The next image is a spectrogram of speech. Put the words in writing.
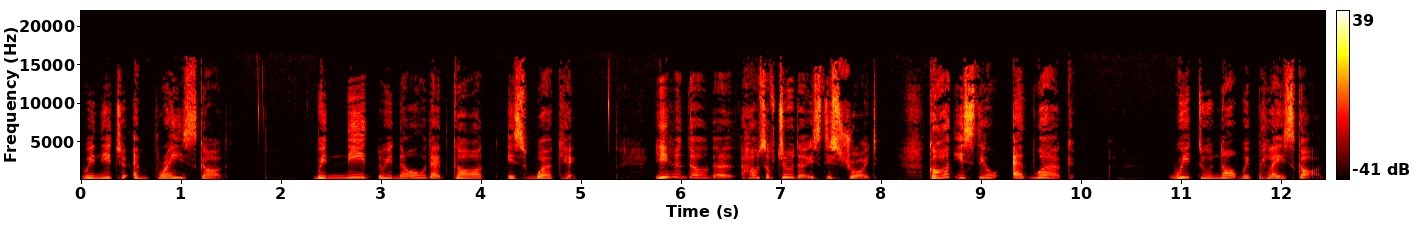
We need to embrace God. We need we know that God is working. Even though the house of Judah is destroyed, God is still at work. We do not replace God.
